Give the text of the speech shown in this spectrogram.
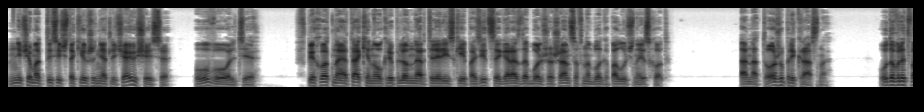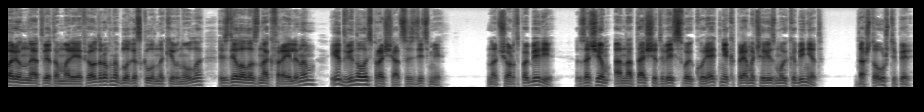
ничем от тысяч таких же не отличающаяся? Увольте. В пехотной атаке на укрепленные артиллерийские позиции гораздо больше шансов на благополучный исход. Она тоже прекрасна. Удовлетворенная ответом Мария Федоровна благосклонно кивнула, сделала знак фрейлинам и двинулась прощаться с детьми. Но черт побери, зачем она тащит весь свой курятник прямо через мой кабинет? Да что уж теперь,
